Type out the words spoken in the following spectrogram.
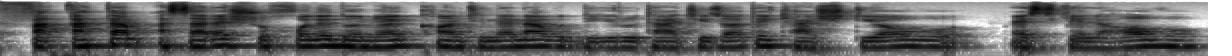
فقط هم اثرش رو خود دنیای کانتینر نبود دیگه رو تجهیزات کشتی ها و اسکله ها و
